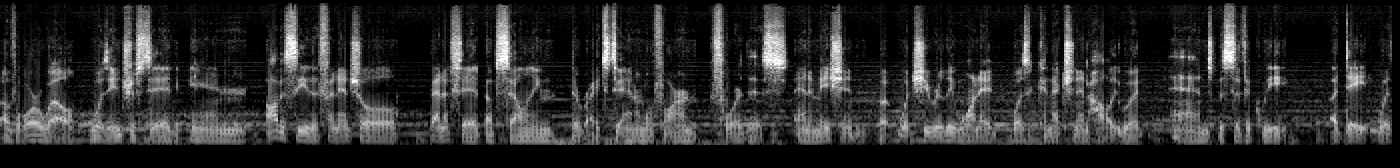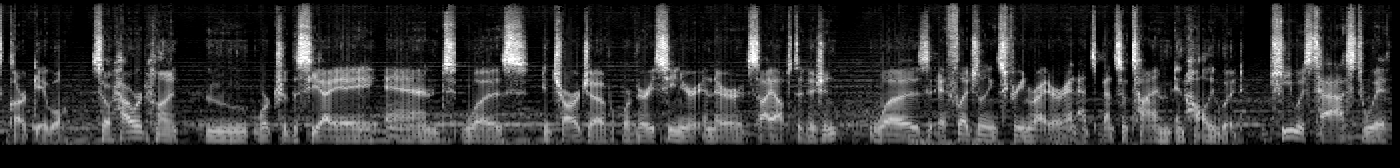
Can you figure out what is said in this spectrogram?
of Orwell was interested in obviously the financial benefit of selling the rights to Animal Farm for this animation, but what she really wanted was a connection in Hollywood and specifically a date with Clark Gable. So Howard Hunt, who worked for the CIA and was in charge of, or very senior in their PSYOPs division, was a fledgling screenwriter and had spent some time in Hollywood. He was tasked with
